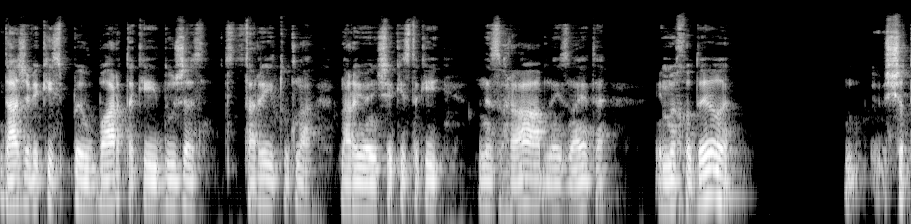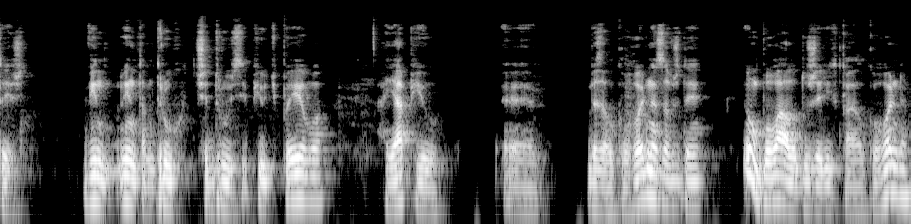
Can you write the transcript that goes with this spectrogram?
навіть в якийсь пивбар, такий дуже старий тут на, на районі, чи якийсь такий незграбний, знаєте. І ми ходили щотижня. Він, він там друг чи друзі п'ють пиво, а я п'ю е, безалкогольне завжди. Ну, бувало дуже рідко алкогольне.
